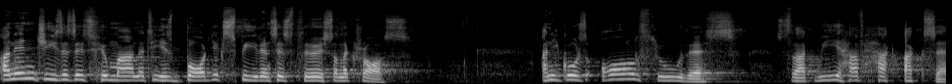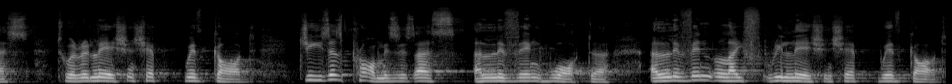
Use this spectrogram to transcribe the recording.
And in Jesus' humanity, his body experiences thirst on the cross. And he goes all through this so that we have access to a relationship with God. Jesus promises us a living water, a living life relationship with God.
